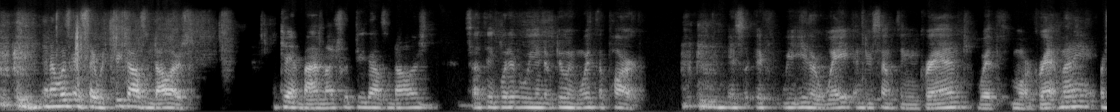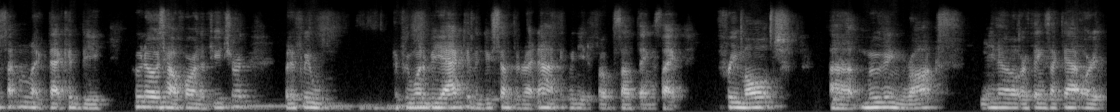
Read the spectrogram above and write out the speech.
And I was gonna say with two thousand dollars, you can't buy much with two thousand dollars. So I think whatever we end up doing with the park is if we either wait and do something grand with more grant money or something like that could be, who knows how far in the future. But if we, if we want to be active and do something right now, I think we need to focus on things like free mulch, uh, moving rocks, you know, or things like that, or.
